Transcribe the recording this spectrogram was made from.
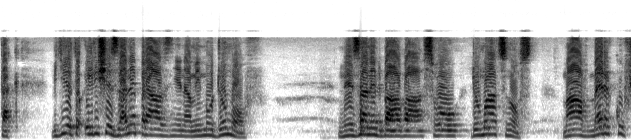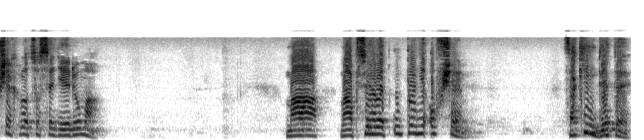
Tak vidíte to, i když je zaneprázdněna mimo domov, nezanedbává svou domácnost má v merku všechno, co se děje doma. Má, má přehled úplně o všem. Za kým jdete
